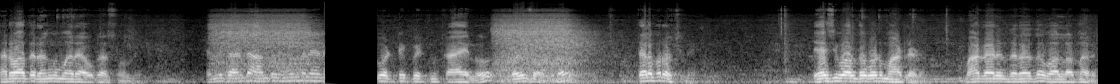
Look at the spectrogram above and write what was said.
తర్వాత రంగు మారే అవకాశం ఉంది. ఎందుకంటే అంతకుముందు నేను కొట్టి పెట్టిన కాయలు పది సంవత్సరం తెలపరు వచ్చినాయి. ఏసీ వాళ్ళతో కూడా మాట్లాడు. మాట్లాడిన తర్వాత వాళ్ళు అన్నారు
